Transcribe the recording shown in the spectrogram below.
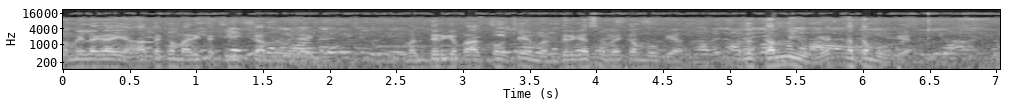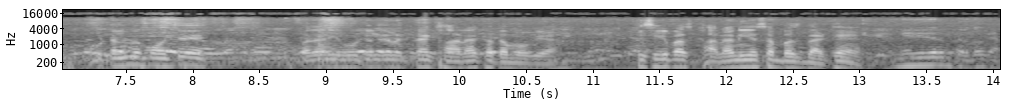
हमें लगा यहाँ तक हमारी तकलीफ़ कम हो जाएगी। मंदिर के पास पहुँचे मंदिर का समय कम हो गया। मतलब कम नहीं हो गया ख़त्म हो गया। होटल में पहुँचे पता नहीं होटल का लगता है खाना ख़त्म हो गया। किसी के पास खाना नहीं है सब बस बैठे हैं। मेरी तरफ़ कर दो क्या?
